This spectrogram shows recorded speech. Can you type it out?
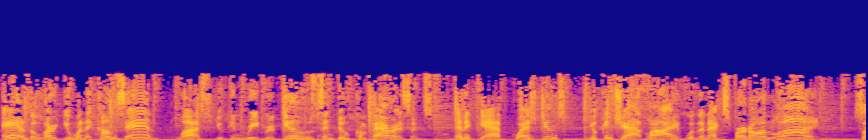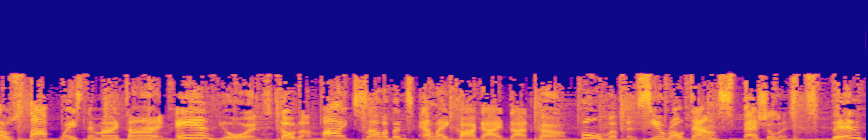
and alert you when it comes in. Plus, you can read reviews and do comparisons. And if you have questions, you can chat live with an expert online. So stop wasting my time and yours. Go to Mike Sullivan's LACarGuy.com, home of the zero down specialists. Then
